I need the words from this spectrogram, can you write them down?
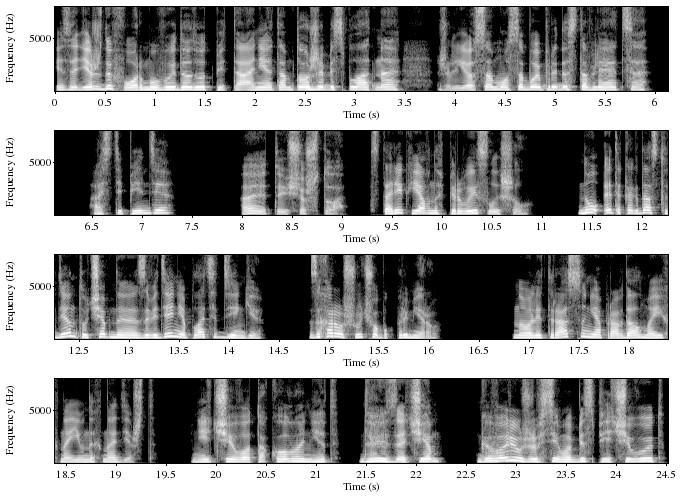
Из одежды форму выдадут, питание там тоже бесплатное. Жилье, само собой, предоставляется». «А стипендия?» «А это еще что?» Старик явно впервые слышал. «Ну, это когда студент учебное заведение платит деньги. За хорошую учебу, к примеру но Алитрасу не оправдал моих наивных надежд. «Ничего такого нет. Да и зачем? Говорю же, всем обеспечивают».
